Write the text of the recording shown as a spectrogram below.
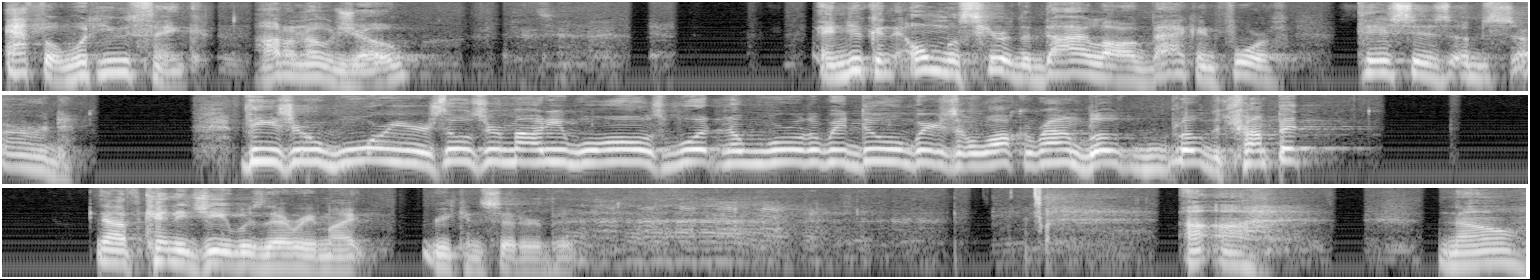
Ethel, what do you think? I don't know, Joe. And you can almost hear the dialogue back and forth. This is absurd. These are warriors. Those are mighty walls. What in the world are we doing? We're just going to walk around, blow, blow the trumpet? Now, if Kenny G was there, we might reconsider, but. Uh uh-uh. uh No.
